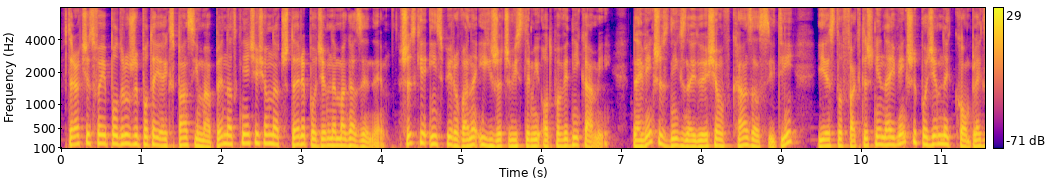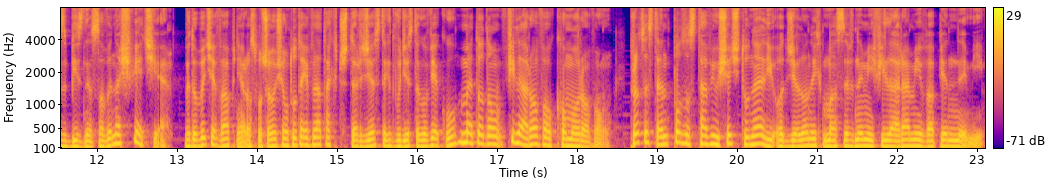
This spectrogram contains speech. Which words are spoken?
W trakcie swojej podróży po tej ekspansji mapy natkniecie się na cztery podziemne magazyny, wszystkie inspirowane ich rzeczywistymi odpowiednikami. Największy z nich znajduje się w Kansas City i jest to faktycznie największy podziemny kompleks biznesowy na świecie. Wydobycie wapnia rozpoczęło się tutaj w latach 40. XX wieku metodą filarowo-komorową. Proces ten pozostawił sieć tuneli oddzielonych masywnymi filarami wapiennymi.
